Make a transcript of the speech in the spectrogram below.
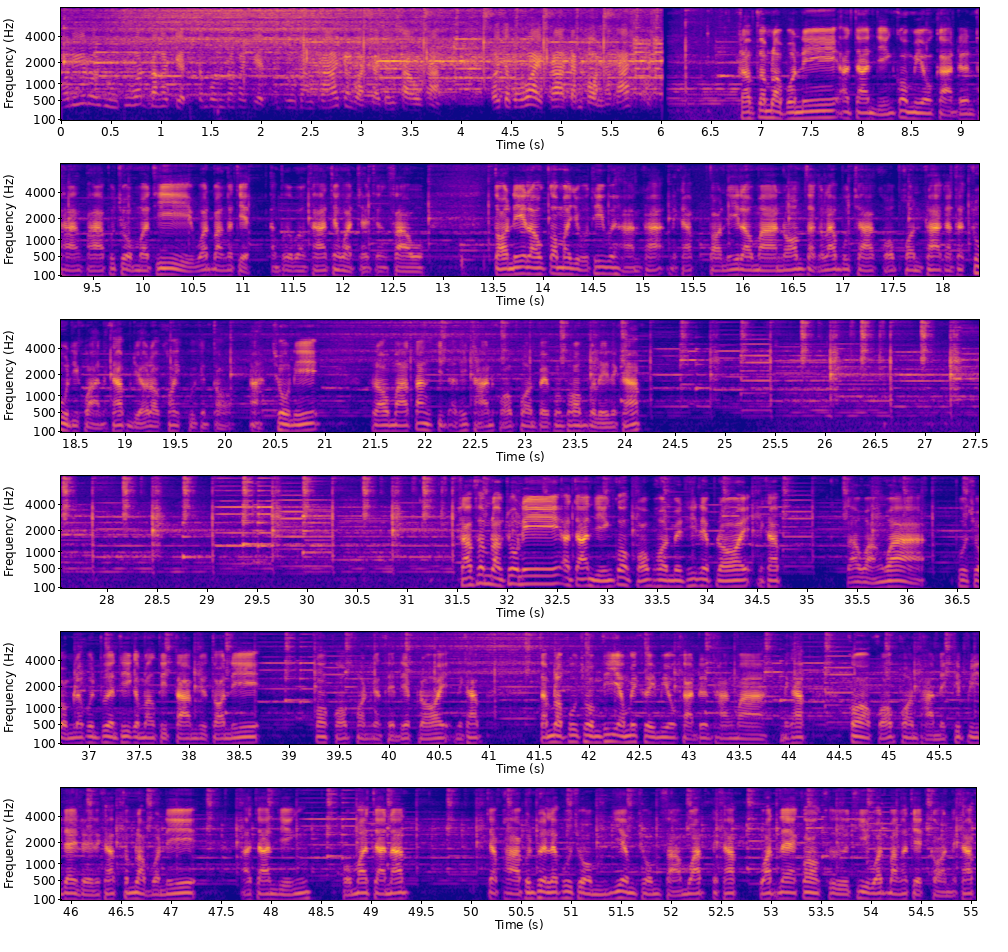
วันนี้เราอยู่ที่วัดบางกระเจ็ดตำบลบางกระเจ็ดอำเภอบางคล้าจังหวัดฉะเชิงเทราค่ะ เราจะไปไหว้พระกันก่อนนะคะ ครับสำหรับวันนี้อาจารย์หญิงก็มีโอกาสเดินทางพาผู้ชมมาที่วัดบางกระเจ็ดอำเภอบางคล้าจังหวัดฉะเชิงเทราตอนนี้เราก็มาอยู่ที่วิหารพระนะครับ ตอนนี้เรามาน้อมสักการะบูชาขอพรพระกันสักครู่ดีกว่านะครับ เดี๋ยวเราค่อยคุยกันต่อ อะ ช่วงนี้เรามาตั้งจิตอธิษฐานขอพรไปพร้อมๆกันเลยนะครับ ครับสำหรับช่วงนี้อาจารย์หญิงก็ขอพรเป็นที่เรียบร้อยนะครับเราหวังว่าผู้ชมและเพื่อนๆที่กำลังติดตามอยู่ตอนนี้ ก็ขอพรกันเสร็จเรียบร้อยนะครับสำหรับผู้ชมที่ยังไม่เคยมีโอกาสเดินทางมานะครับ ก็ขอพรผ่านในคลิปนี้ได้เลยนะครับสำหรับวันนี้อาจารย์หญิง ผมอาจารย์นัทจะพาเพื่อนๆและผู้ชมเยี่ยมชม 3 วัดนะครับ วัดแรกก็คือที่วัดบางกระเจ็ดก่อนนะครับ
